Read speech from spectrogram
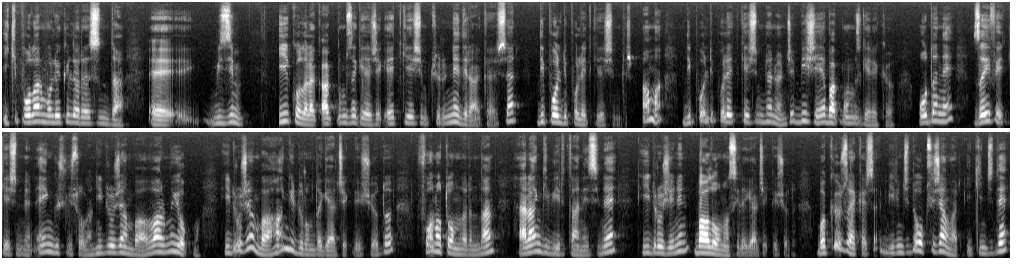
iki polar molekül arasında e, bizim ilk olarak aklımıza gelecek etkileşim türü nedir arkadaşlar? Dipol dipol etkileşimdir. Ama dipol dipol etkileşimden önce bir şeye bakmamız gerekiyor. O da ne? Zayıf etkileşimlerin en güçlüsü olan hidrojen bağı var mı yok mu? Hidrojen bağı hangi durumda gerçekleşiyordu? Fon atomlarından herhangi bir tanesine hidrojenin bağlı olmasıyla gerçekleşiyordu. Bakıyoruz arkadaşlar birincide oksijen var, ikincide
